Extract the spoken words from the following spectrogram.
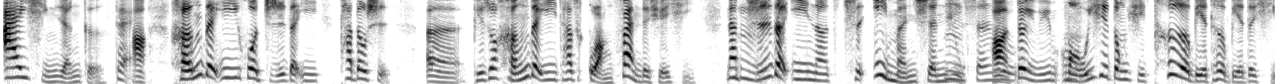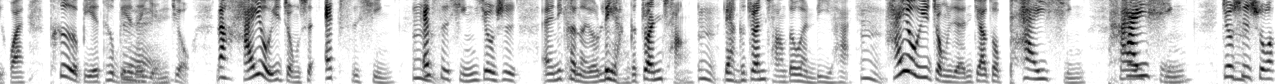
I 型人格，对啊，横的一或直的一，它都是。呃，比如说横的一，它是广泛的学习；那直的一呢，是一门深入啊，对于某一些东西特别特别的喜欢，特别特别的研究。那还有一种是 X 型、x 型就是，哎，你可能有两个专长，嗯。两个专长都很厉害。嗯。还有一种人叫做拍型拍型。就是说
